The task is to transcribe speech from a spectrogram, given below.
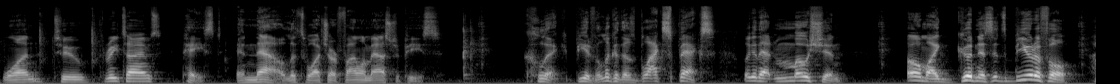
one, two, three times, paste. And now let's watch our final masterpiece. Click. Beautiful. Look at those black specks. Look at that motion. Oh my goodness, it's beautiful.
